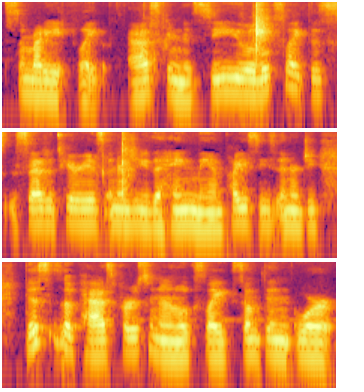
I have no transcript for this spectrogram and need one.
Somebody like asking to see you. It looks like this Sagittarius energy, the Hangman, Pisces energy. This is a past person and it looks like something or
